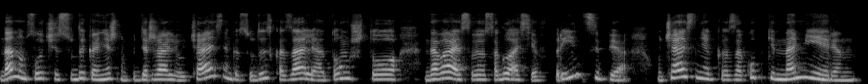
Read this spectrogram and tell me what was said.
В данном случае суды, конечно, поддержали участника, суды сказали о том, что, давая свое согласие в принципе, участник закупки намерен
